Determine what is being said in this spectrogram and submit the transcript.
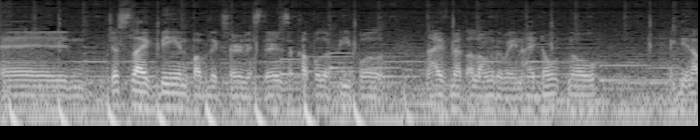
And just like being in public service, there's a couple of people I've met along the way and I don't know. Hindi na.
